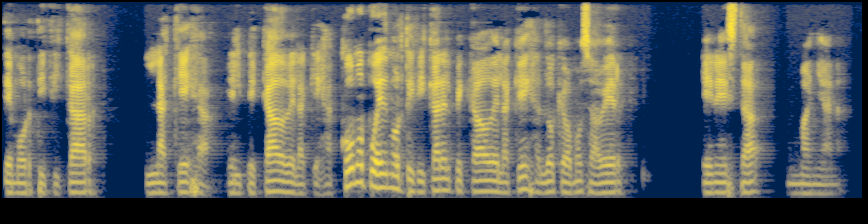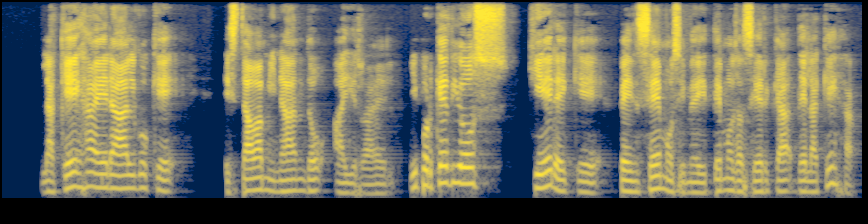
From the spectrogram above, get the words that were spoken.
de mortificar la queja, el pecado de la queja. ¿Cómo puedes mortificar el pecado de la queja? Es lo que vamos a ver en esta mañana. La queja era algo que estaba minando a Israel. ¿Y por qué Dios quiere que pensemos y meditemos acerca de la queja?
